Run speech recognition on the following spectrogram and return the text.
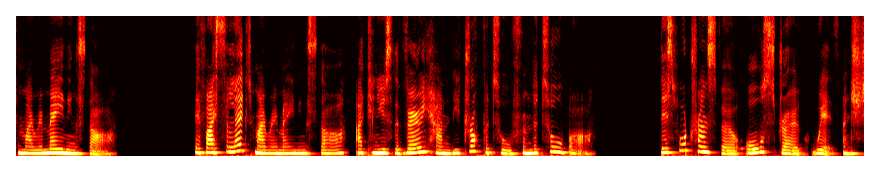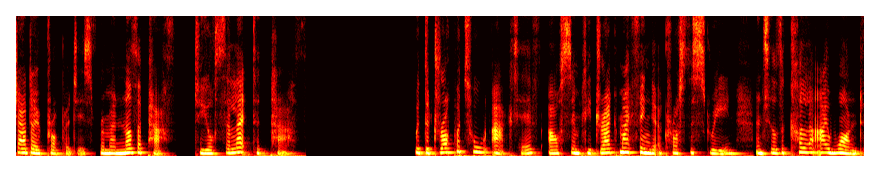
to my remaining star. If I select my remaining star, I can use the very handy dropper tool from the toolbar. This will transfer all stroke, width and shadow properties from another path to your selected path. With the dropper tool active, I'll simply drag my finger across the screen until the colour I want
